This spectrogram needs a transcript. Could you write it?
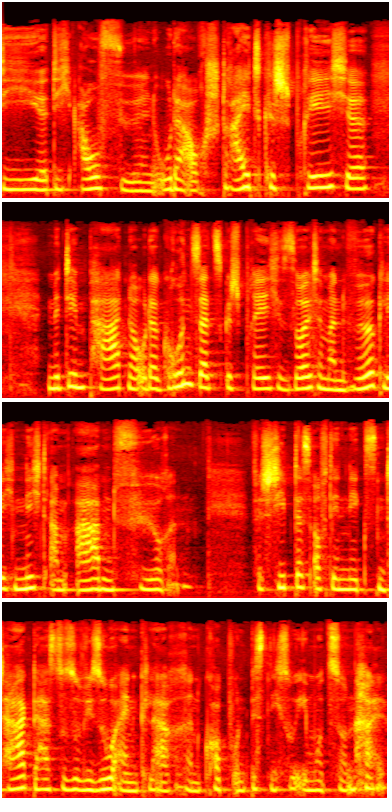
die dich auffühlen oder auch Streitgespräche mit dem Partner oder Grundsatzgespräche sollte man wirklich nicht am Abend führen. Verschieb das auf den nächsten Tag, da hast du sowieso einen klareren Kopf und bist nicht so emotional.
